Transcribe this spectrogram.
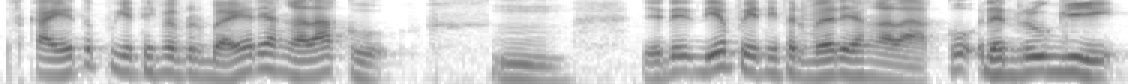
Sky itu punya TV berbayar yang nggak laku. Hmm. Jadi dia punya TV berbayar yang nggak laku dan rugi.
